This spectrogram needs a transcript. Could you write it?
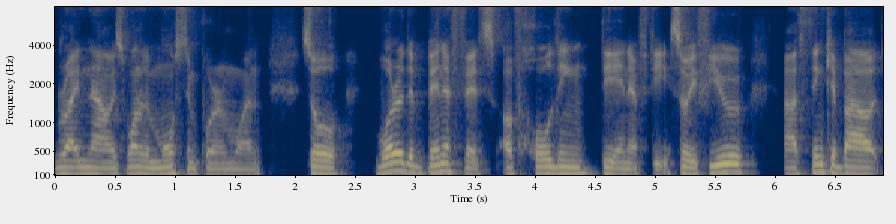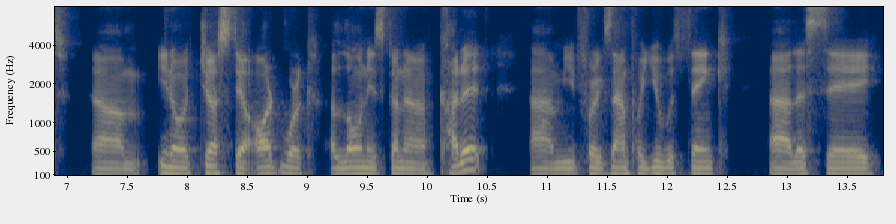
right now is one of the most important one. So what are the benefits of holding the nft so if you uh, think about um, you know just the artwork alone is to cut it um, you, for example you would think uh, let's say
